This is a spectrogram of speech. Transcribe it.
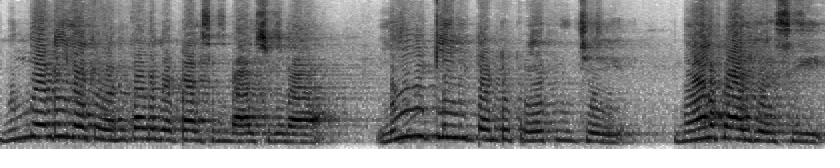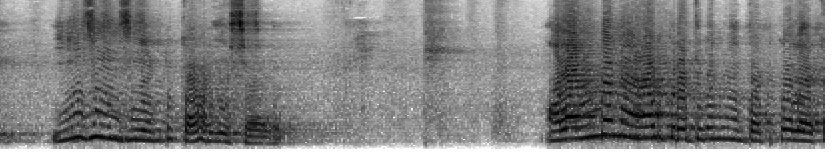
ముందడి లేక వెనకాడ కొట్టాల్సిన బాల్స్ కూడా లీవిట్ లీవిట్ అంటూ ప్రయత్నించి నేలపాలు చేసి ఈజీ ఈజీ అంటూ కవర్ చేసేవాడు. అలా ఉండే మా వాడి ప్రతిభను మేము తట్టుకోలేక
